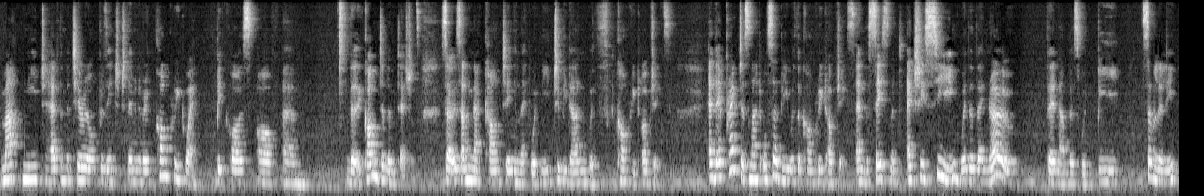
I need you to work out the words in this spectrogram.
might need to have the material presented to them in a very concrete way because of um, the cognitive limitations. So, it's something like counting and that would need to be done with concrete objects. And their practice might also be with the concrete objects and assessment, actually seeing whether they know their numbers would be similarly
